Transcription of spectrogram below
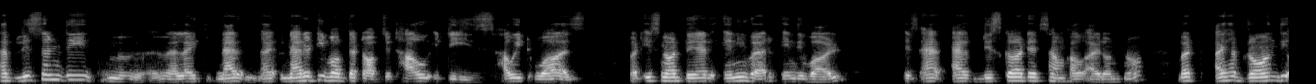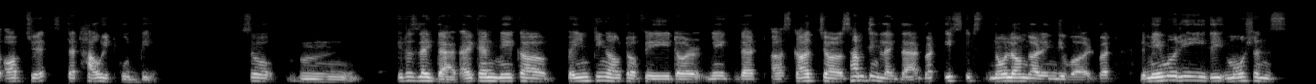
have listened the uh, like nar narrative of that object, how it is, how it was, but it's not there anywhere in the world. It's I've discarded somehow. I don't know, but I have drawn the objects that how it could be. So um, it was like that. I can make a painting out of it or make that a sculpture or something like that. But it's it's no longer in the world. But the memory, the emotions,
